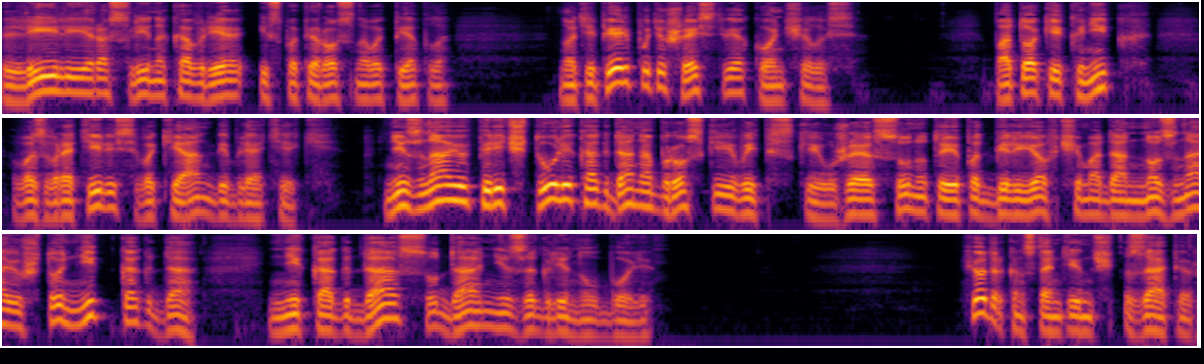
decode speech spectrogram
лилии росли на ковре из папиросного пепла. Но теперь путешествие кончилось. Потоки книг возвратились в океан библиотеки. Не знаю, перечту ли когда наброски и выписки, уже сунутые под белье в чемодан, но знаю, что никогда, никогда сюда не загляну более. Федор Константинович запер,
